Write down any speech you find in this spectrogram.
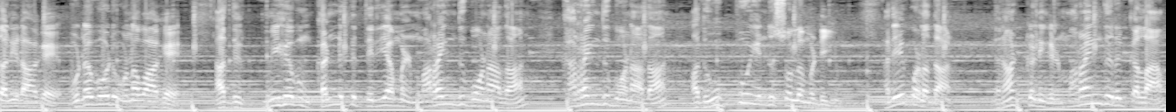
தண்ணீராக உணவோடு உணவாக அது மிகவும் கண்ணுக்கு தெரியாமல் மறைந்து போனாதான் கரைந்து போனாதான் அது உப்பு என்று சொல்ல முடியும். அதே போலதான் இந்த நாட்கள் நீங்கள் மறைந்து இருக்கலாம்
